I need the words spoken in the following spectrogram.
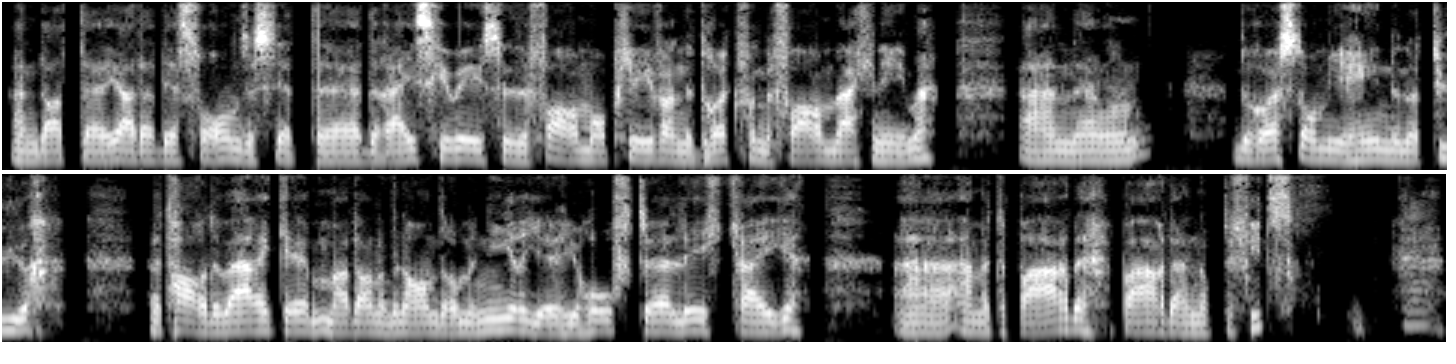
En dat, uh, ja, dat is voor ons is dit, de reis geweest, de farm opgeven en de druk van de farm wegnemen. En um, de rust om je heen, de natuur, het harde werken, maar dan op een andere manier. Je, je hoofd uh, leeg krijgen. Uh, en met de paarden, paarden en op de fiets. Ja.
